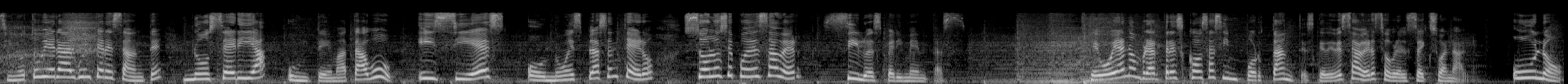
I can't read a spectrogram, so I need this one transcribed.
Si no tuviera algo interesante, no sería un tema tabú. Y si es o no es placentero, solo se puede saber si lo experimentas. Te voy a nombrar tres cosas importantes que debes saber sobre el sexo anal. 1.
